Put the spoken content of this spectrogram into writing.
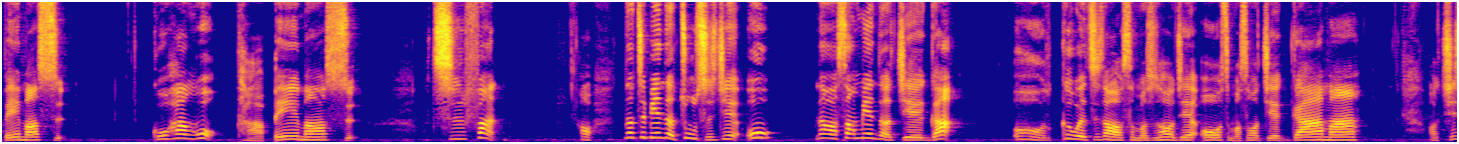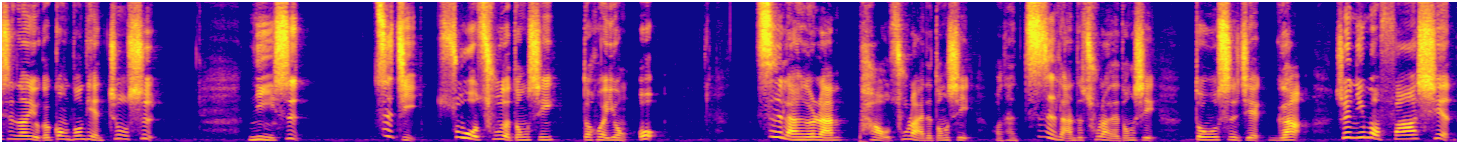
べます， ご飯を食べます，吃饭。哦，那这边的助词接哦，那上面的接嘎哦，各位知道什么时候接哦，什么时候接嘎吗？哦，其实呢有个共同点就是，你是自己做出的东西都会用哦，自然而然跑出来的东西，哦，很自然的出来的东西都是接嘎。所以你有没有发现，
